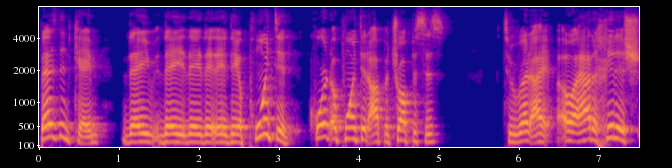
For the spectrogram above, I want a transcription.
Bezdin came, they, they, they, they, they appointed court appointed apotropuses to read. I oh I had a chiddush.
